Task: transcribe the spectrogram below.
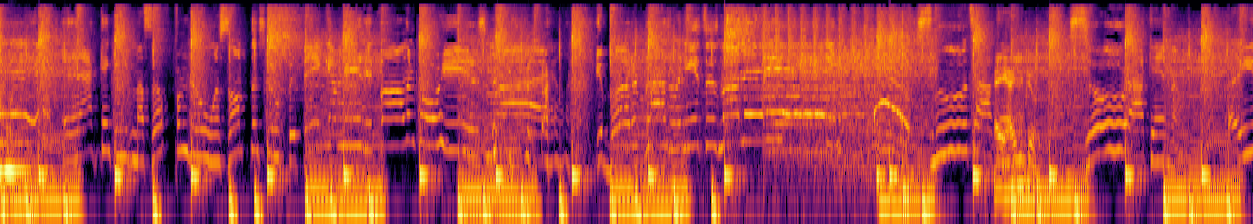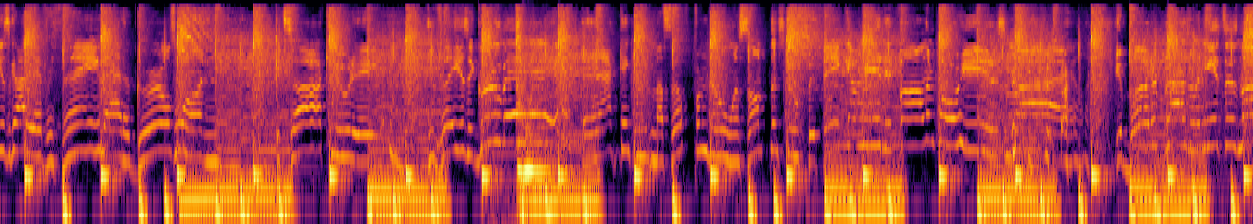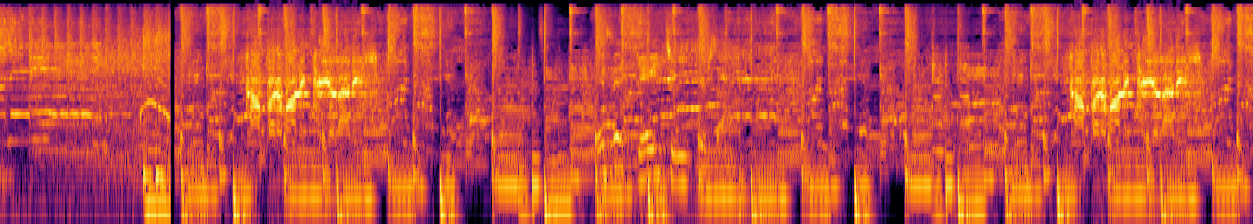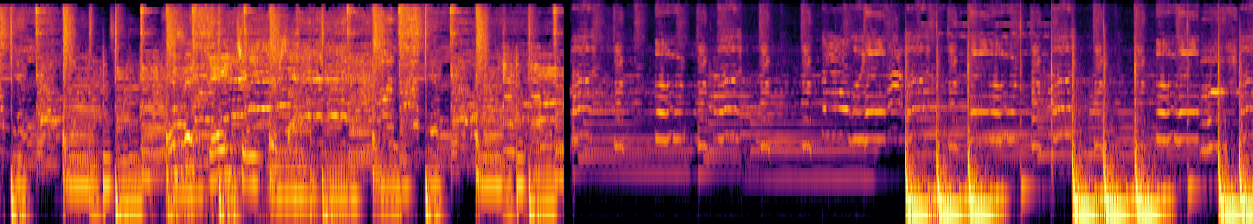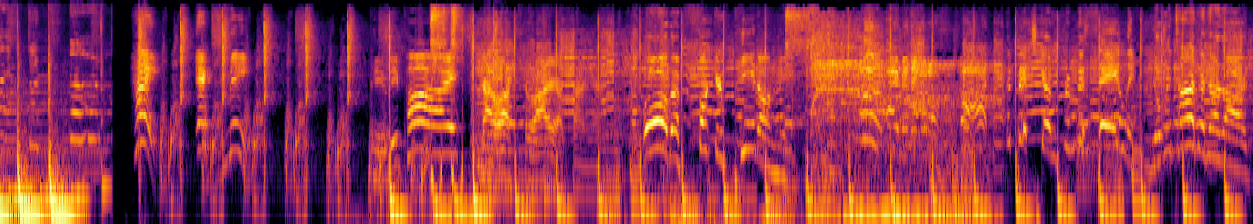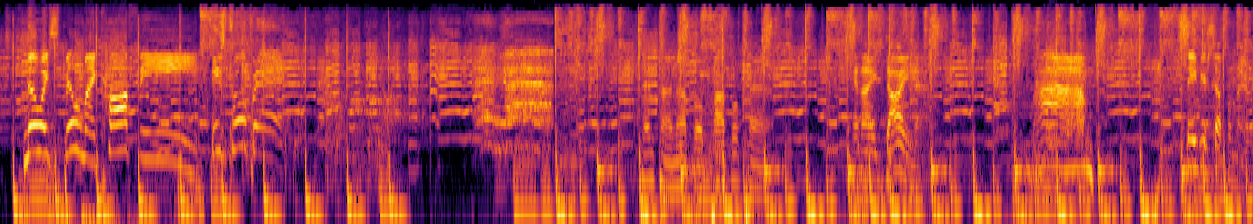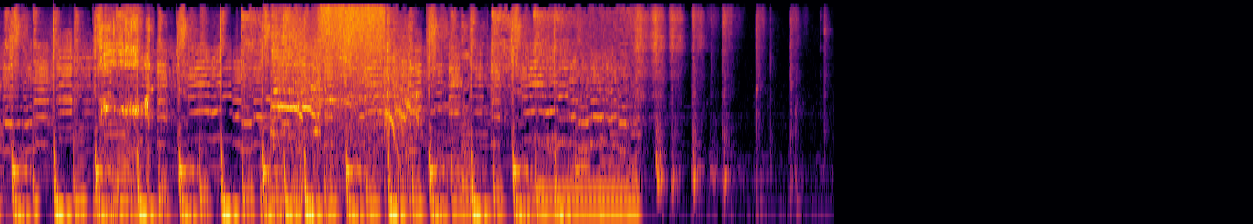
And I can't keep myself from doing something stupid. Think I'm really falling for his smile. Your butterflies when he says my name. Oh, smooth talking. Hey, how you doing? Is it gay to eat yourself? Top of the morning to you, laddies. Is it gay to eat yourself? Oh, the fucker peed on me! I'm an out The bitch come from the ceiling! You're retarded, Art! No, I spilled my coffee! He's pooping! Pen pineapple, purple pen. Can I die now? Mom! Save yourself from marriage.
